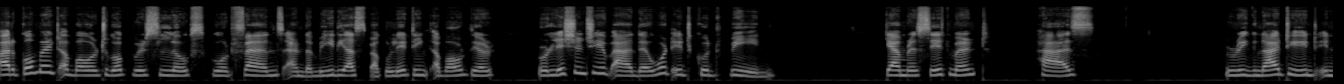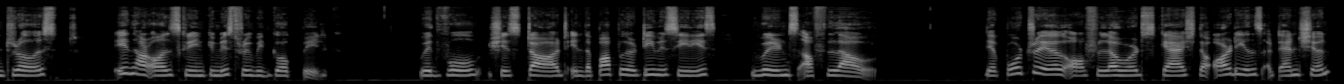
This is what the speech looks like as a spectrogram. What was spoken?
Her comment about Gökberk's looks got fans and the media speculating about their relationship and what it could mean. Cemre's statement has reignited interest in her on-screen chemistry with Gökberk, with whom she starred in the popular TV series Winds of Love. Their portrayal of lovers catch the audience attention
